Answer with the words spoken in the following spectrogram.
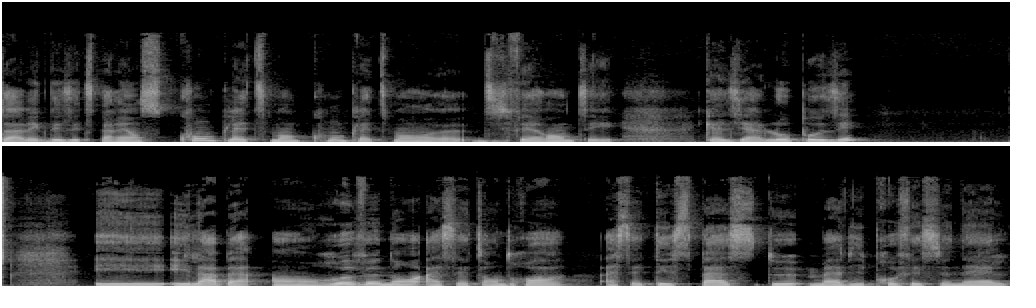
avec des expériences complètement, complètement différentes et quasi à l'opposé. Et, là, bah, en revenant à cet endroit, à cet espace de ma vie professionnelle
